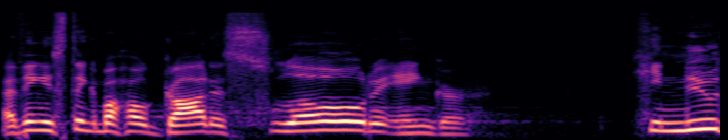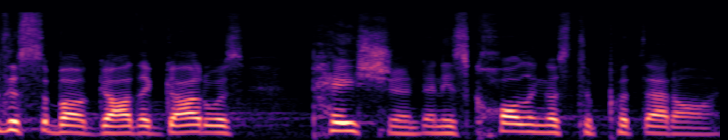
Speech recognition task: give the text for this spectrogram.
I think he's thinking about how God is slow to anger. He knew this about God, that God was patient, and he's calling us to put that on.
